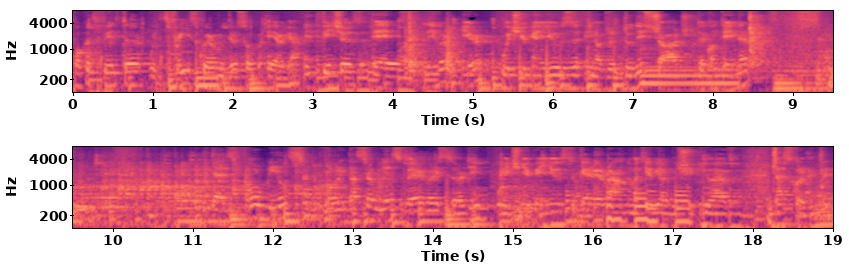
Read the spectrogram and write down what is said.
pocket filter with 3 square meters of area. It features a lever here, which you can use in order to discharge the container. It has four wheels, four industrial wheels, very very sturdy, which you can use to carry around the material which you have just collected.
